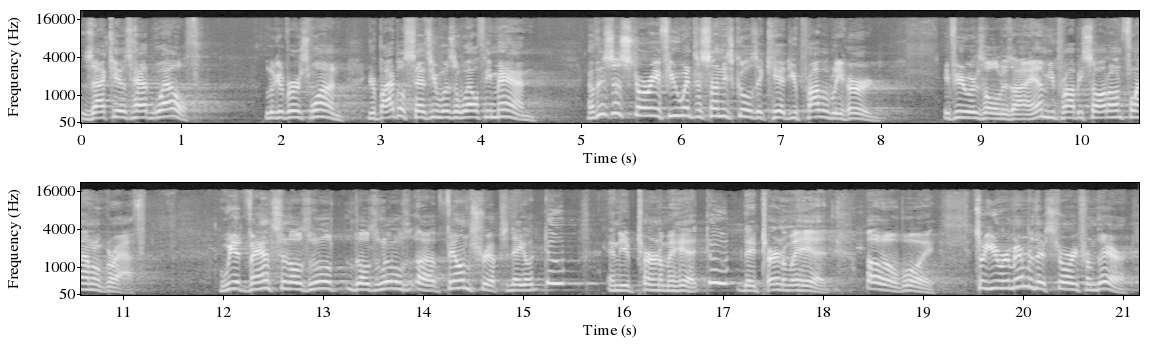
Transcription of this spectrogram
Zacchaeus had wealth. Look at verse 1. Your Bible says he was a wealthy man. Now, this is a story, if you went to Sunday school as a kid, you probably heard. If you were as old as I am, you probably saw it on flannel graph. We advance to those little, those little uh, film strips, and they go doop, and you turn them ahead. Doop, they turn them ahead. Oh boy. So you remember this story from there.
